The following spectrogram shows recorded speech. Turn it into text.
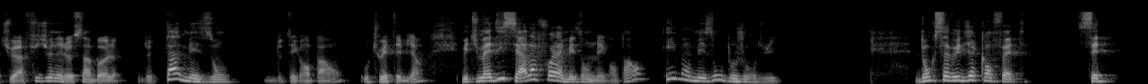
tu as fusionné le symbole de ta maison de tes grands-parents, où tu étais bien, mais tu m'as dit c'est à la fois la maison de mes grands-parents et ma maison d'aujourd'hui. Donc ça veut dire qu'en fait, cette,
